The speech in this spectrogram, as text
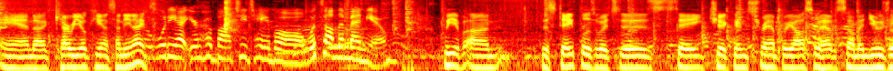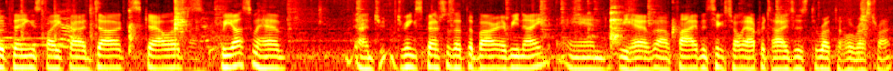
and uh, karaoke on Sunday nights. Woody, at your hibachi table, what's on the menu? We have on um, the staples, which is steak, chicken, shrimp. We also have some unusual things like uh, duck, scallops. We also have uh, drink specials at the bar every night, and we have uh, five and six dollar appetizers throughout the whole restaurant.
